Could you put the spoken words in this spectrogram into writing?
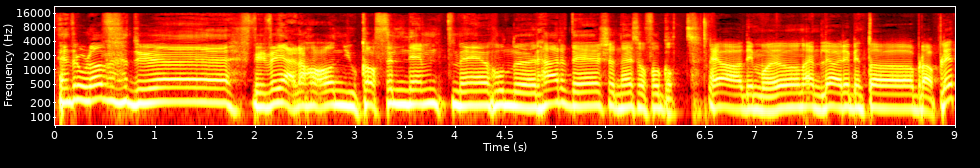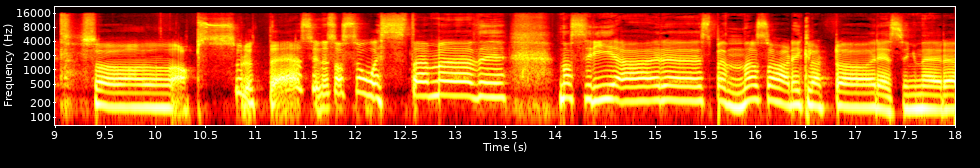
Endre Olav, du eh, vil vel gjerne ha Newcastle nevnt med honnør her. Det skjønner jeg i så fall godt. Ja, de må jo Endelig har de begynt å bla opp litt, så absolutt det. Jeg synes også Westham eh, Nasri er eh, spennende. Så har de klart å resignere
